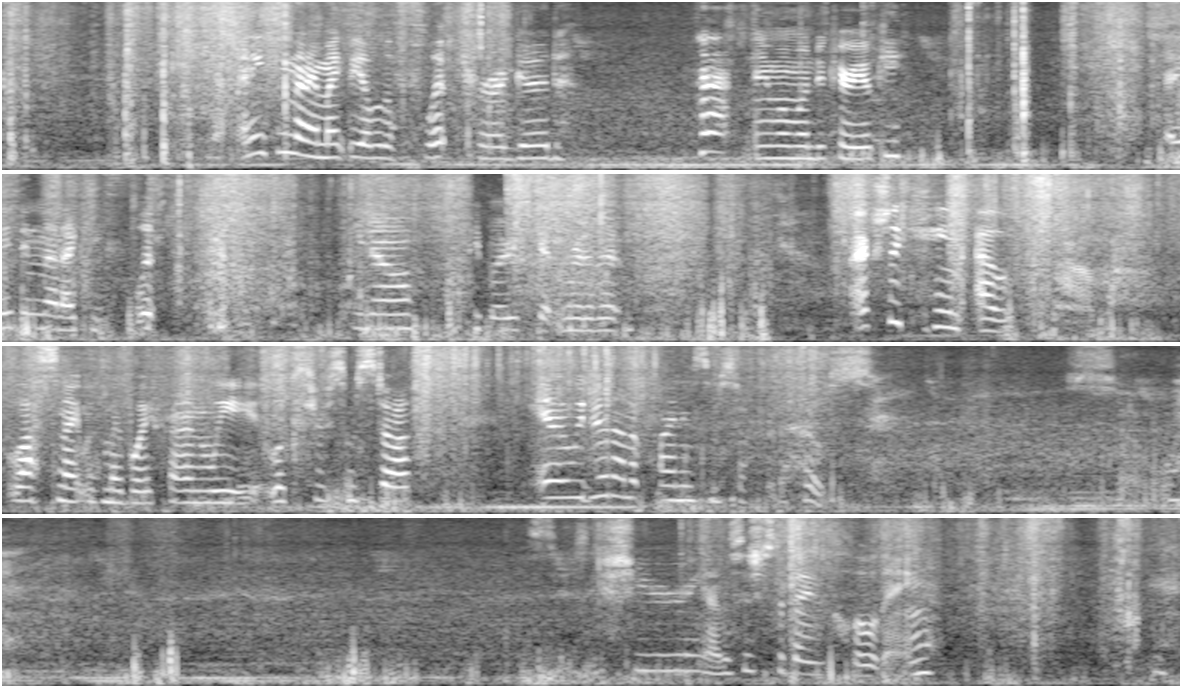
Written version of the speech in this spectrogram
Anything that I might be able to flip for a good. Anyone want to do karaoke? Anything that I can flip. You know, people are just getting rid of it. I actually came out um, last night with my boyfriend. We looked through some stuff, and we did end up finding some stuff for the house. So, Susie Shear. Yeah, this is just a bag of clothing. And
